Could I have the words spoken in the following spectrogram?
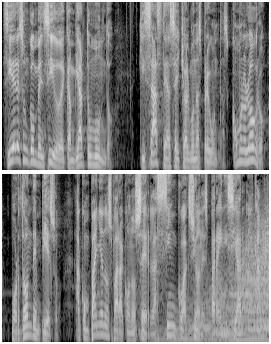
Si eres un convencido de cambiar tu mundo, quizás te has hecho algunas preguntas. ¿Cómo lo logro? ¿Por dónde empiezo? Acompáñanos para conocer las cinco acciones para iniciar el cambio.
